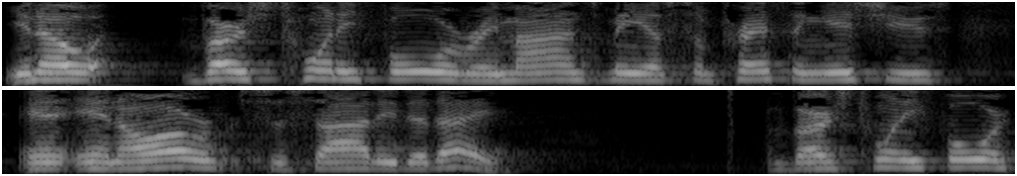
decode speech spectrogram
You know, verse 24 reminds me of some pressing issues in, in our society today. Verse 24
